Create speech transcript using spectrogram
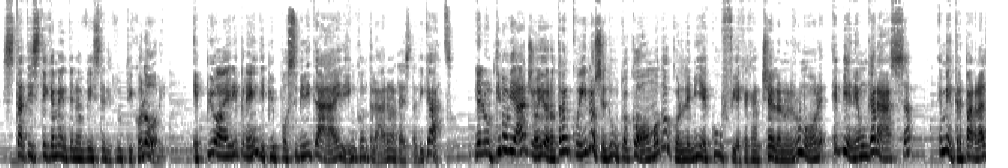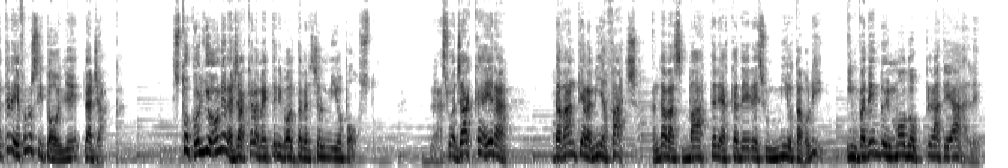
statisticamente ne ho viste di tutti i colori. E più aerei prendi, più possibilità hai di incontrare una testa di cazzo. Nell'ultimo viaggio io ero tranquillo, seduto comodo, con le mie cuffie che cancellano il rumore, e viene un ganassa e mentre parla al telefono si toglie la giacca. Sto coglione la giacca la mette rivolta verso il mio posto. La sua giacca era davanti alla mia faccia, andava a sbattere e a cadere sul mio tavolino, invadendo in modo plateale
